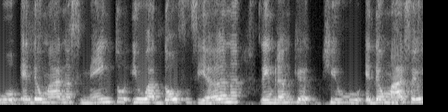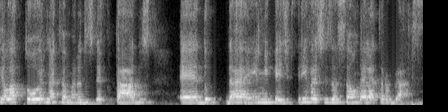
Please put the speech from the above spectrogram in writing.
o Edelmar Nascimento e o Adolfo Viana. Lembrando que, que o Edelmar foi o relator na Câmara dos Deputados é, do, da MP de privatização da Eletrobras.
